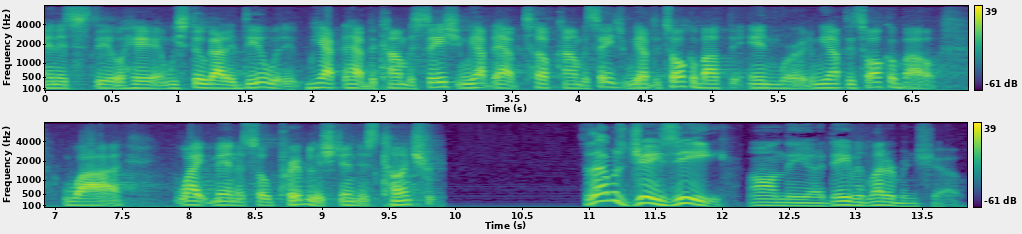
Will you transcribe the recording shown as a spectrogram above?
And it's still here, and we still got to deal with it. We have to have the conversation. We have to have tough conversation. We have to talk about the N word, and we have to talk about why white men are so privileged in this country. So that was Jay Z on the uh, David Letterman show.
